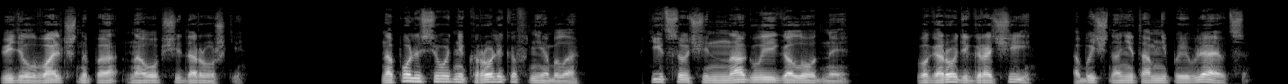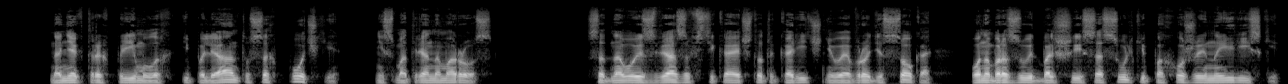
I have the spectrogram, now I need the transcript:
Видел Вальдшнепа на общей дорожке. На поле сегодня кроликов не было. Птицы очень наглые и голодные. В огороде грачи, обычно они там не появляются. На некоторых примулах и палеантусах почки, несмотря на мороз. С одного из вязов стекает что-то коричневое, вроде сока, он образует большие сосульки, похожие на ириски.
